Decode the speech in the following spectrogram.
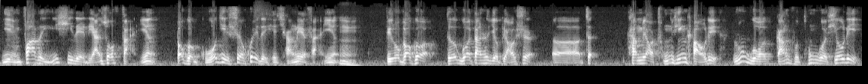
引发的一系列连锁反应，包括国际社会的一些强烈反应。嗯，比如包括德国当时就表示，呃，在。他们要重新考虑，如果港府通过修例，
